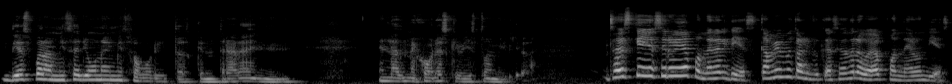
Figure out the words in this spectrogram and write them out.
10 para mí sería una de mis favoritas. Que entrara en, en las mejores que he visto en mi vida. ¿Sabes qué? Yo sí le voy a poner el 10. Cambio mi calificación y le voy a poner un 10.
